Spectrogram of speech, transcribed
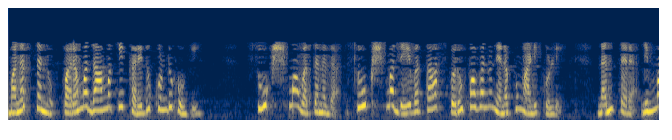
ಮನಸ್ಸನ್ನು ಪರಮಧಾಮಕ್ಕೆ ಕರೆದುಕೊಂಡು ಹೋಗಿ. ಸೂಕ್ಷ್ಮ ವತನದ, ಸೂಕ್ಷ್ಮ ದೇವತಾ ಸ್ವರೂಪವನ್ನು ನೆನಪು ಮಾಡಿಕೊಳ್ಳಿ. ನಂತರ ನಿಮ್ಮ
